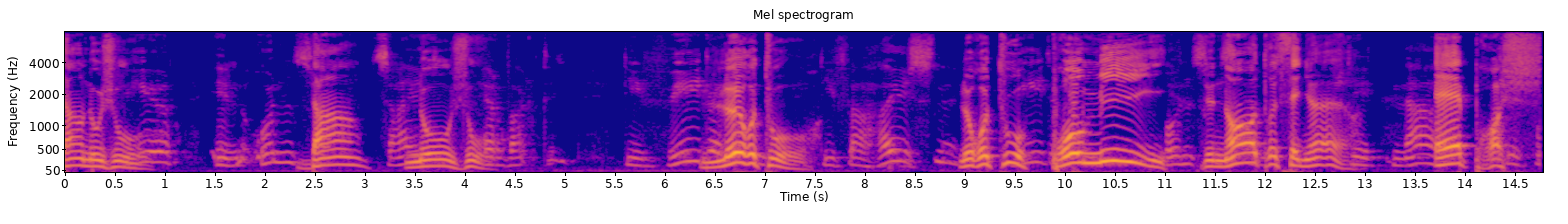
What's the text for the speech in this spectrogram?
dans nos jours, dans nos jours. Le retour, le retour promis de notre Seigneur est proche.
